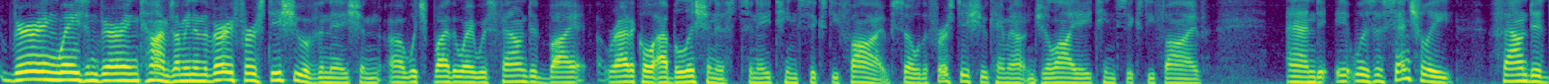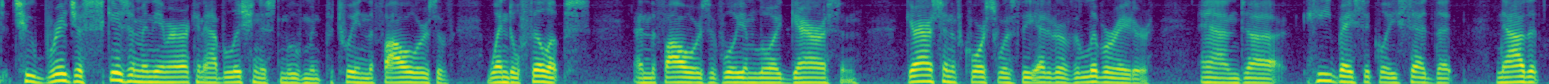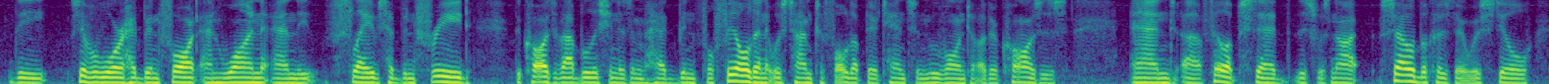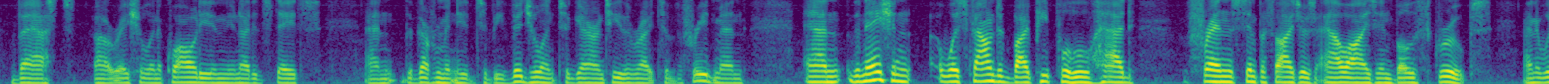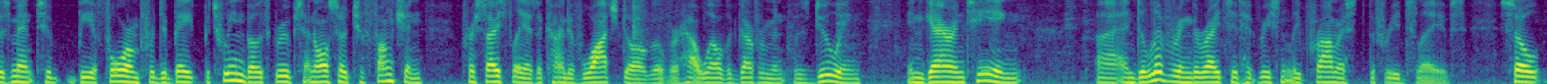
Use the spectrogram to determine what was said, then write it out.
varying ways and varying times. I mean, in the very first issue of The Nation, uh, which, by the way, was founded by radical abolitionists in 1865. So the first issue came out in July 1865. And it was essentially founded to bridge a schism in the American abolitionist movement between the followers of Wendell Phillips and the followers of William Lloyd Garrison. Garrison, of course, was the editor of The Liberator, and uh, he basically said that now that the Civil War had been fought and won and the slaves had been freed, the cause of abolitionism had been fulfilled and it was time to fold up their tents and move on to other causes. And uh, Phillips said this was not so because there was still vast uh, racial inequality in the United States and the government needed to be vigilant to guarantee the rights of the freedmen. And the nation was founded by people who had friends, sympathizers, allies in both groups. And it was meant to be a forum for debate between both groups and also to function precisely as a kind of watchdog over how well the government was doing in guaranteeing uh, and delivering the rights it had recently promised the freed slaves. So,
